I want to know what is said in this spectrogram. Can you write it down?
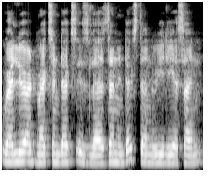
value at max index is less than index then we reassign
